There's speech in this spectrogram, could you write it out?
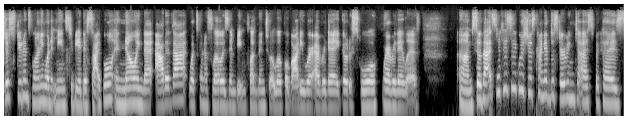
just students learning what it means to be a disciple and knowing that out of that, what's going to flow is them being plugged into a local body wherever they go to school, wherever they live. Um, so that statistic was just kind of disturbing to us because,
